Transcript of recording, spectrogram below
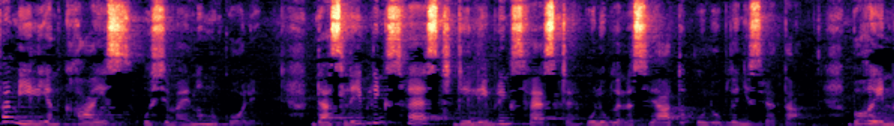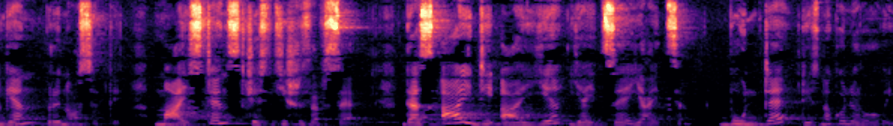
Familienkreis, у сімейному колі. Das Lieblingsfest, die Lieblingsfeste, улюблене свято, улюблені свята. Bringen – приносити. Meistens – частіше за все. Das Ei, die Eier – яйце, яйця. Bunte – різнокольоровий.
